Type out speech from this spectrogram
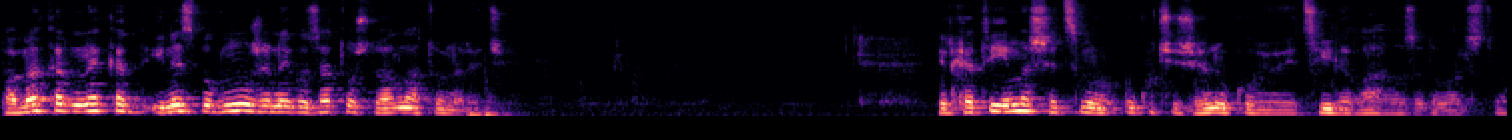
pa makar nekad i ne zbog muže, nego zato što Allah to naređuje. Jer kad ti imaš, recimo, u kući ženu koju je cilj Allaho zadovoljstvo,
